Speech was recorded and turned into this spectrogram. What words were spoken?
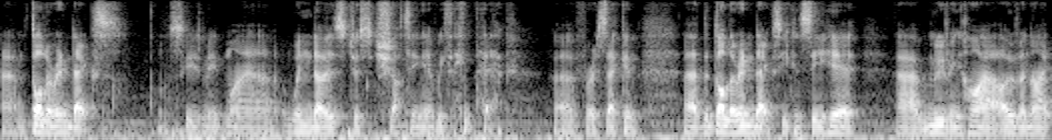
um, dollar index, excuse me, my uh, Windows just shutting everything there uh, for a second. Uh, the dollar index you can see here uh, moving higher overnight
